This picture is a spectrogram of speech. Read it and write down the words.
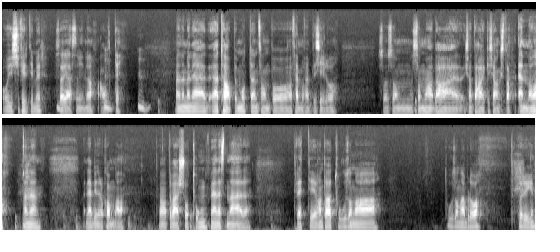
og i 24 timer, så er det jeg som vinner. Alltid. Men, men jeg, jeg taper mot en sånn på 55 kilo. Så, som, som da, har ikke sant, da har jeg ikke kjangs. Ennå, da. Men, eh, men jeg begynner å komme meg, da. Sånn at det er så tungt når jeg nesten er eh, 30 Jeg kan ta to sånne To sånne blå. På ryggen.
